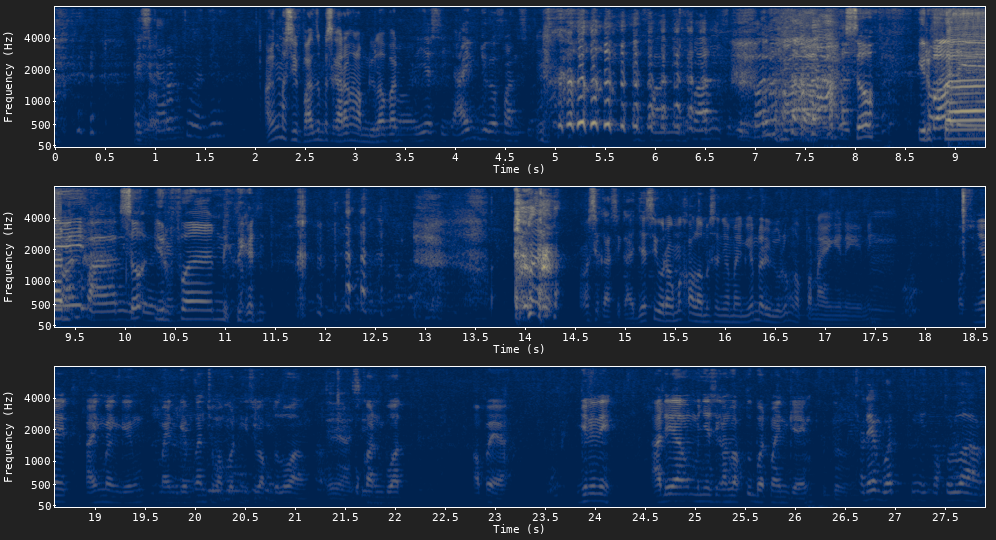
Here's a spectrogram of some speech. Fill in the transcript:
kayak sekarang tuh anjir Aing masih fun sampai sekarang alhamdulillah pan. oh iya sih Aing juga fun sih Irfan Irfan Irfan So Irfan, fun so gitu. Irfan gitu kan. masih kasih aja sih orang mah kalau misalnya main game dari dulu nggak pernah yang ini ini. Hmm. Maksudnya aing main game, main game kan cuma buat ngisi waktu luang. Iya sih. Bukan buat apa ya? Gini nih, ada yang menyisikan waktu buat main game, betul ada yang buat waktu luang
